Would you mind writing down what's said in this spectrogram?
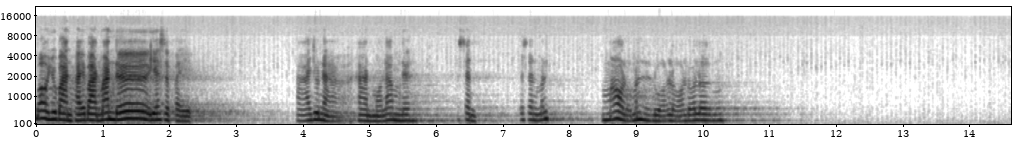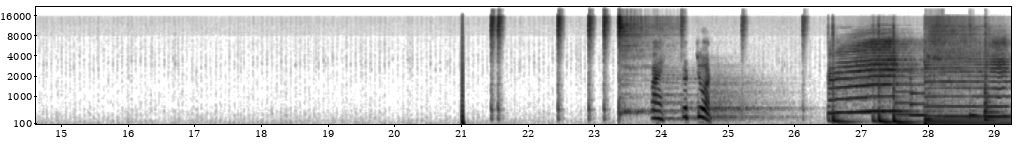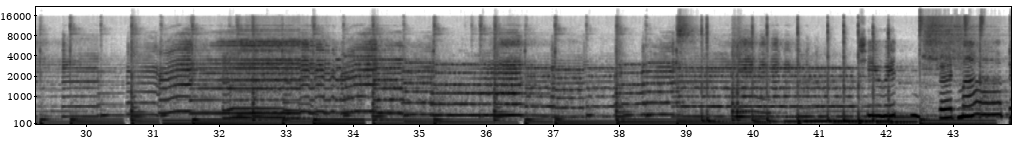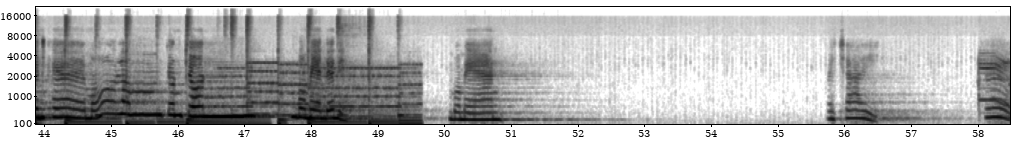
บ่เอาอยู่บ้านไผบ้านมันเด้ออย่าสไป หาอยู่หนาหานหมอลำเด้อสันสันมันเมาแล้วมันหลัวหลอหลัวเริงไปจวดจวด ดมาเป็นแค่หมอลำจนจนบ่แมนเด้อนี่บ่แมนไม่ใช่เออ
